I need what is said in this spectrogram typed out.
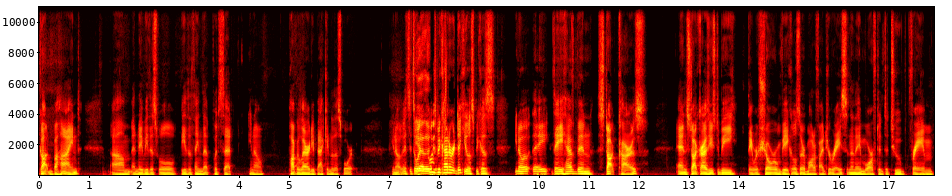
gotten behind, um, and maybe this will be the thing that puts that you know popularity back into the sport. You know, it's it's always, Yeah, the- always been kind of ridiculous because you know they they have been stock cars, and stock cars used to be they were showroom vehicles that were modified to race, and then they morphed into tube frame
